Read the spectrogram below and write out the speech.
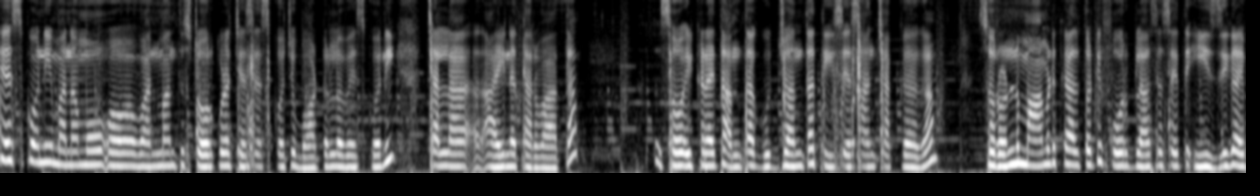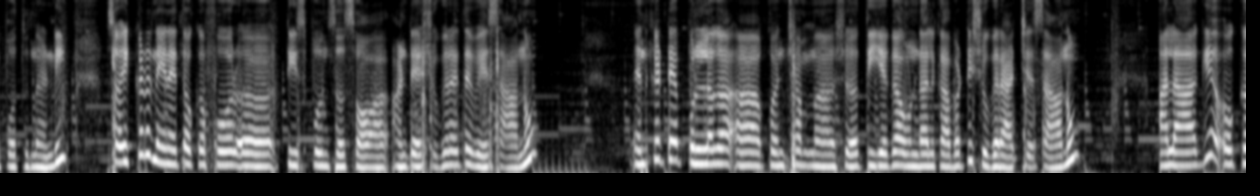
చేసుకొని మనము వన్ మంత్ స్టోర్ కూడా చేసేసుకోవచ్చు బాటిల్లో వేసుకొని చల్ల అయిన తర్వాత. సో ఇక్కడైతే అంతా గుజ్జు అంతా తీసేసాను చక్కగా. సో రెండు మామిడికాయలతోటి ఫోర్ గ్లాసెస్ అయితే ఈజీగా అయిపోతుందండి. సో ఇక్కడ నేనైతే ఒక ఫోర్ టీ స్పూన్స్ సో అంటే షుగర్ అయితే వేసాను. ఎందుకంటే పుల్లగా కొంచెం తీయగా ఉండాలి కాబట్టి షుగర్ యాడ్ చేశాను. అలాగే ఒక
